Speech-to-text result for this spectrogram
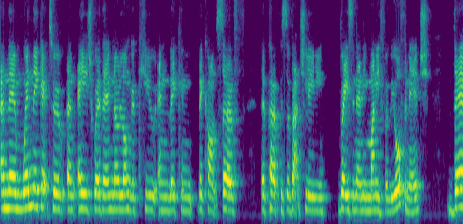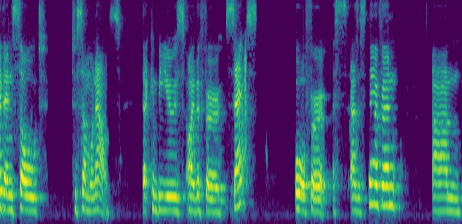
and then when they get to an age where they're no longer cute and they can they can't serve their purpose of actually raising any money for the orphanage they're then sold to someone else that can be used either for sex or for as a servant um,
